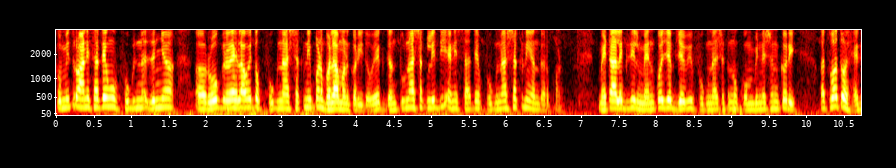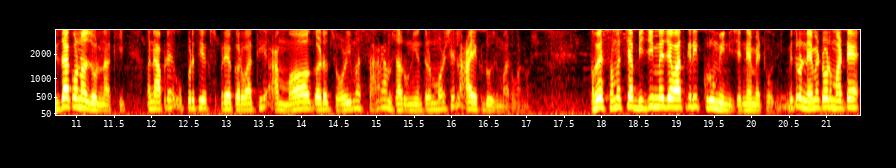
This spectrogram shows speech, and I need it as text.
તો મિત્રો આની સાથે હું ફૂગજન્ય રોગ રહેલા હોય તો ફૂગનાશકની પણ ભલામણ કરી દઉં. એક જંતુનાશક લીધી, એની સાથે ફૂગનાશકની અંદર પણ. મેટાલેક્ઝિલ મેન્કોજેબ જેવી ફૂગનાશકનું કોમ્બિનેશન કરી, અથવા તો હેક્ઝાકોનાઝોલ નાખી, અને આપણે ઉપરથી એક સ્પ્રે કરવાથી આ મગ, અડદ ચોળીમાં સારામાં સારું નિયંત્રણ મળશે. એટલે આ એક ડોઝ મારવાનો છે. હવે સમસ્યા બીજી મેં જે વાત કરી, કૃમિની છે, નેમેટોડની. મિત્રો, નેમેટોડ માટે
